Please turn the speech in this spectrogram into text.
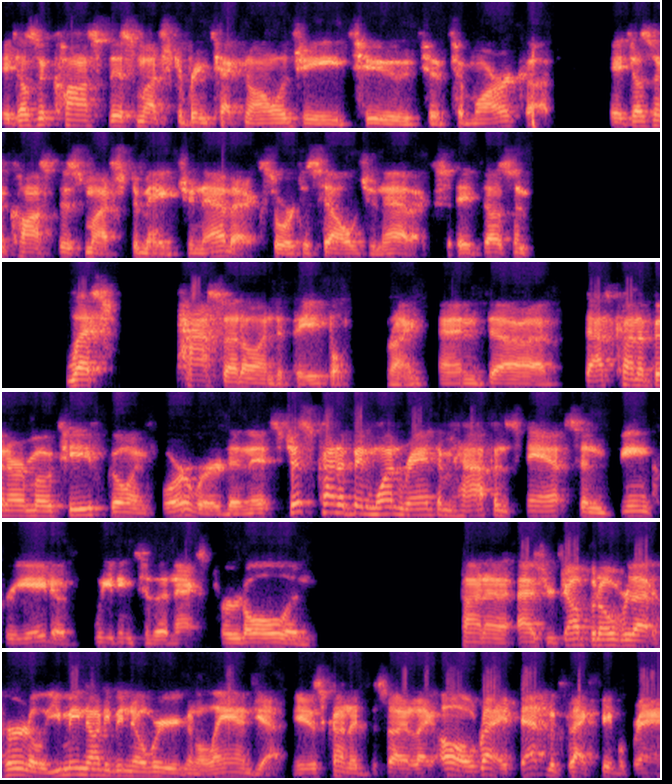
It doesn't cost this much to bring technology to, to, to market. It doesn't cost this much to make genetics or to sell genetics. It doesn't. Let's pass that on to people, right? And uh, that's kind of been our motif going forward. And it's just kind of been one random happenstance and being creative leading to the next hurdle and kind of as you're jumping over that hurdle, you may not even know where you're going to land yet. You just kind of decide, like, oh, right, that looks like stable brand.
